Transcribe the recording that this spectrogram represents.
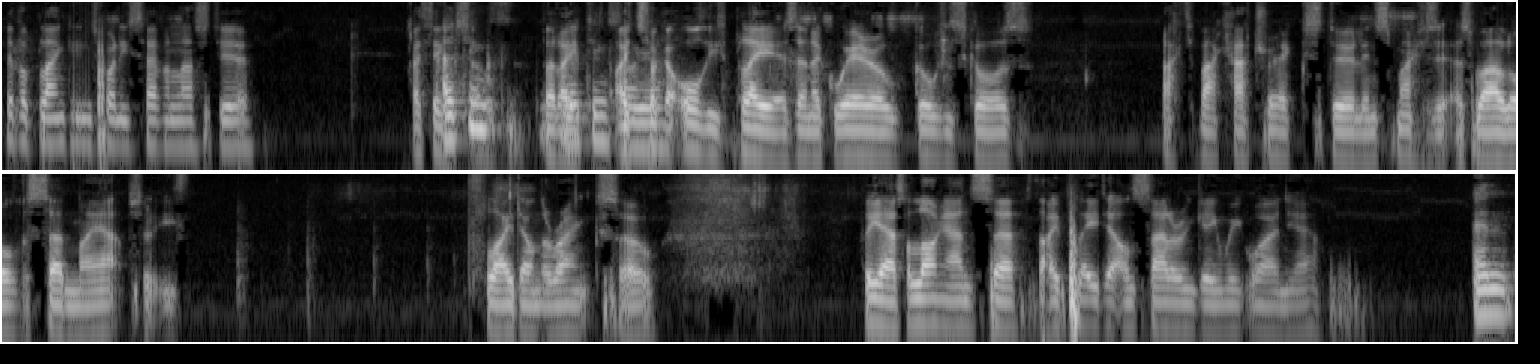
They have a blank in 27 last year. I think I so. Think, but I, I, so, I took yeah. out all these players, and Aguero goes and scores back to back hat trick. Sterling smashes it as well. All of a sudden, I absolutely fly down the ranks. So but yeah, it's a long answer. that I played it on Salah in game week one. Yeah. And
